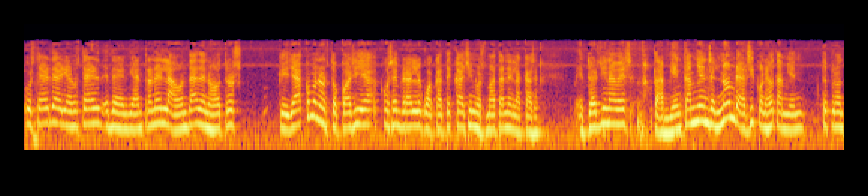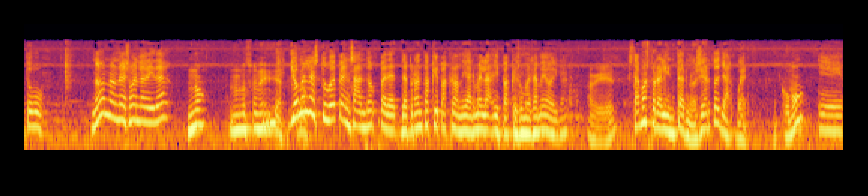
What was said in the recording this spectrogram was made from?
Ustedes deberían, ustedes deberían entrar en la onda de nosotros, que ya como nos tocó así sembrar el aguacate casi nos matan en la casa. Entonces de una vez también cámbiense el nombre, a ver si con eso también de pronto... No, no, no suena la idea. No, no nos suena idea. Yo me la estuve pensando, pero de pronto aquí para craneármela y para que su mesa me oiga. A ver. Estamos por el interno, ¿cierto? Ya, bueno. ¿Cómo? Eh,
